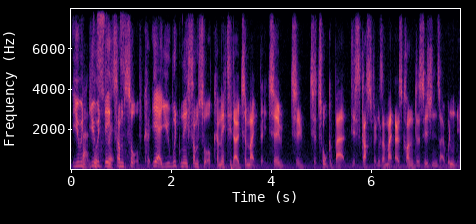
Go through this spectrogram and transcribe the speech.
you would that you would need some sort of yeah you would need some sort of committee though to make to to to talk about discuss things and make those kind of decisions though wouldn't you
